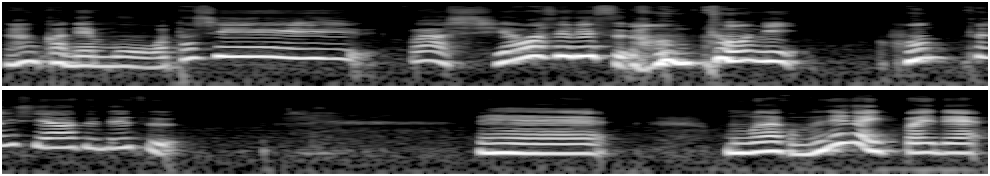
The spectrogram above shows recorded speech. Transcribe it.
なんかねもう私は幸せです。本当に。本当に幸せです。でもうなんか胸がいっぱいで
